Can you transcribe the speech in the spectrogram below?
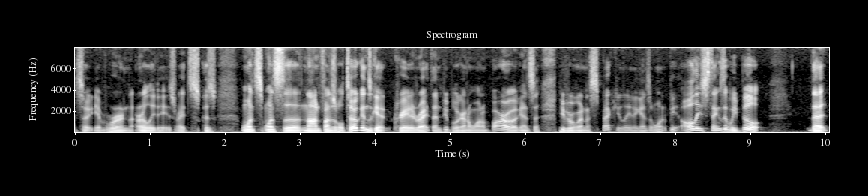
so yeah, we're in the early days, right? Because once once the non fungible tokens get created, right, then people are going to want to borrow against it. People are going to speculate against it. All these things that we built that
